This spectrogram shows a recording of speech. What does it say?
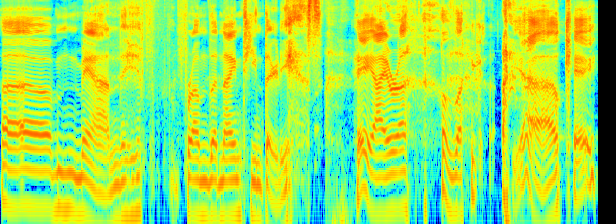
um, man from the 1930s. hey, Ira. I was like, yeah, okay.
